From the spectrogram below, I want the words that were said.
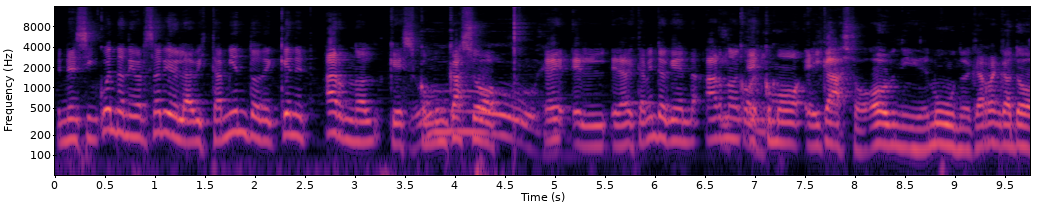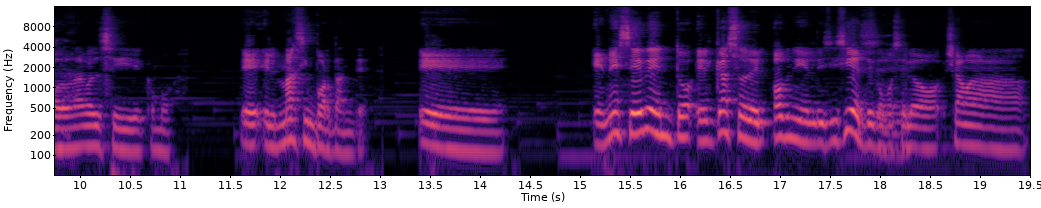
en el 50 aniversario del avistamiento de Kenneth Arnold, que es como un caso. Uh, eh, el, el avistamiento de Kenneth Arnold es como el caso ovni del mundo, el que arranca todo, una cosa así, es como eh, el más importante. Eh, en ese evento, el caso del ovni del 17, Sí. como se lo llama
